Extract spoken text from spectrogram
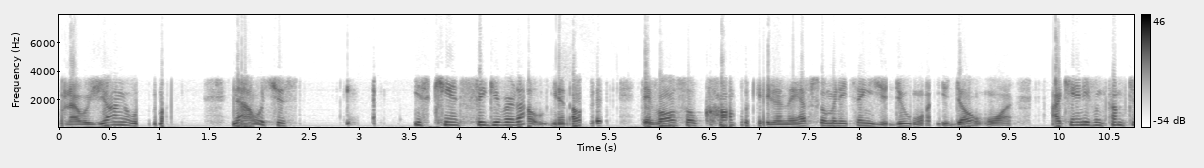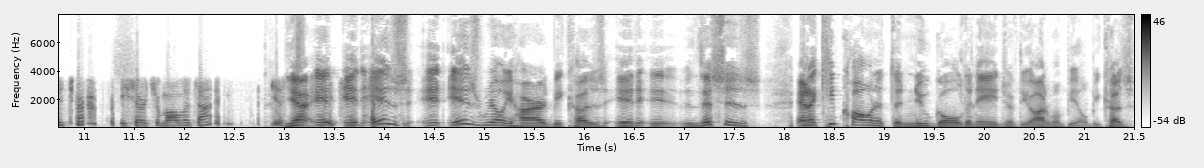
When I was young, it was money. Now it's just you just can't figure it out. You know, they've all so complicated, and they have so many things you do want, you don't want. I can't even come to terms. Research them all the time. Just, yeah, it, it is it is really hard because it, it this is and I keep calling it the new golden age of the automobile because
